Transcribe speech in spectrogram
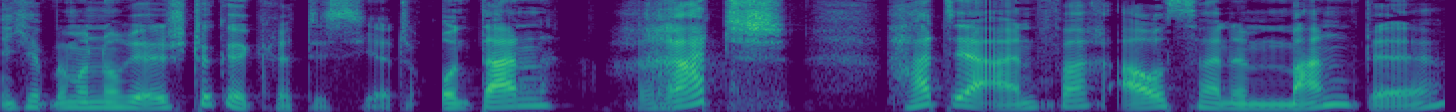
Ich habe immer nur ihre Stücke kritisiert. Und dann, ratsch, hat er einfach aus seinem Mantel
